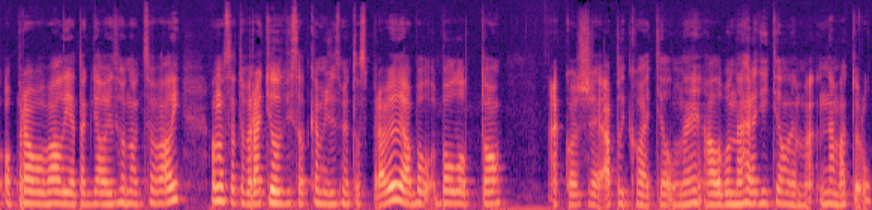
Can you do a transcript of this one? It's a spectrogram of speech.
opravovali a tak ďalej zhodnocovali. Ono sa to vrátilo s výsledkami, že sme to spravili a bolo to akože aplikovateľné alebo nahraditeľné na maturu.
